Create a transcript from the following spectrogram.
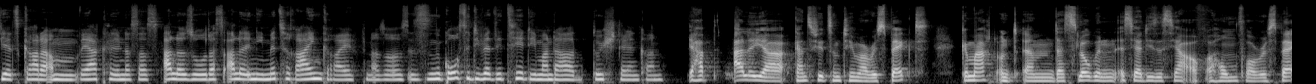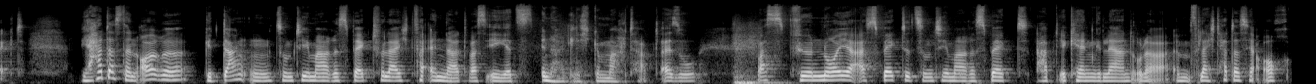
die jetzt gerade am werkeln, dass das alle so, dass alle in die Mitte reingreifen. Also es ist eine große Diversität, die man da durchstellen kann. Ihr habt alle ja ganz viel zum Thema Respekt gemacht und ähm, das Slogan ist ja dieses Jahr auch A Home for Respect. Wie hat das denn eure Gedanken zum Thema Respekt vielleicht verändert, was ihr jetzt inhaltlich gemacht habt? Also was für neue Aspekte zum Thema Respekt habt ihr kennengelernt oder ähm, vielleicht hat das ja auch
